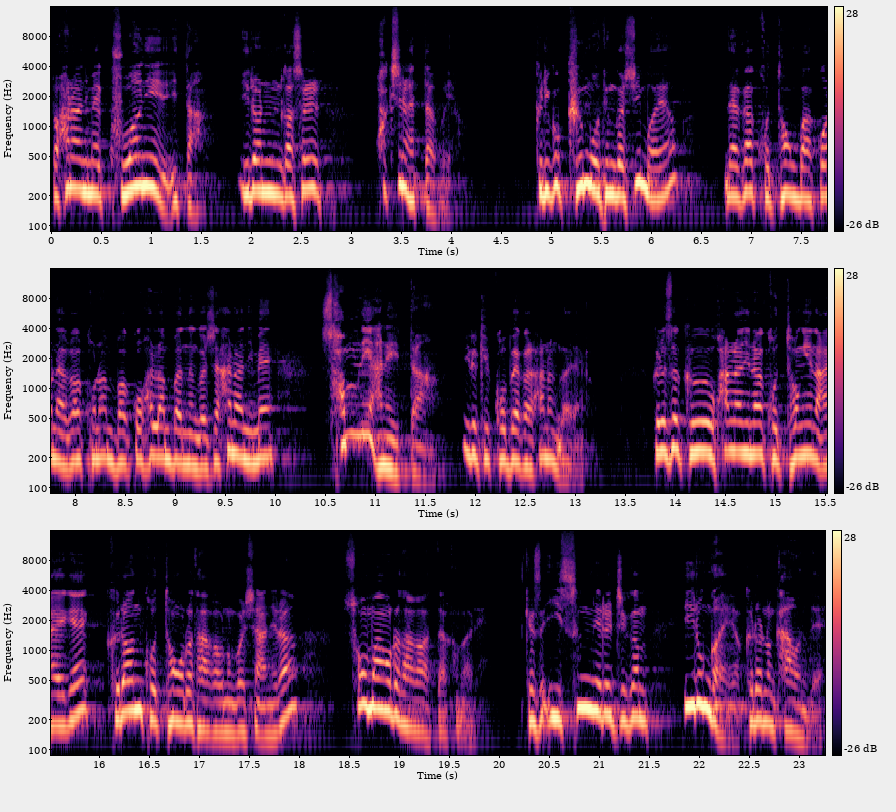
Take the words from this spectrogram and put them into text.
또 하나님의 구원이 있다. 이런 것을 확신을 했다고요. 그리고 그 모든 것이 뭐예요? 내가 고통받고 내가 고난받고 환란받는 것이 하나님의 섭리 안에 있다. 이렇게 고백을 하는 거예요. 그래서 그 환난이나 고통이 나에게 그런 고통으로 다가오는 것이 아니라 소망으로 다가왔다 그 말이에요. 그래서 이 승리를 지금 이룬 거예요. 그러는 가운데.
